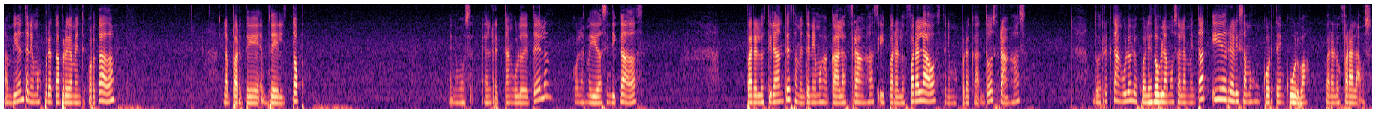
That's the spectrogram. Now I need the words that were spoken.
También tenemos por acá previamente cortada la parte del top. Tenemos el rectángulo de tela con las medidas indicadas. Para los tirantes también tenemos acá las franjas y para los faralaos tenemos por acá dos franjas dos rectángulos los cuales doblamos a la mitad y realizamos un corte en curva para los faralaos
